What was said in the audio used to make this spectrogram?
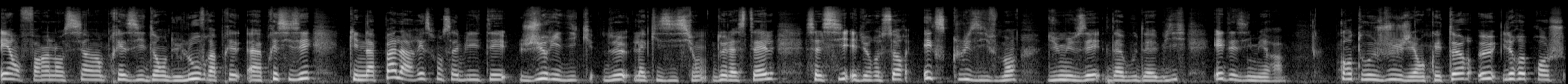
Et enfin, l'ancien président du Louvre a, précisé qu'il n'a pas la responsabilité juridique de l'acquisition de la stèle. Celle-ci est du ressort exclusivement du musée d'Abu Dhabi et des Émirats. Quant aux juges et enquêteurs, eux, ils reprochent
